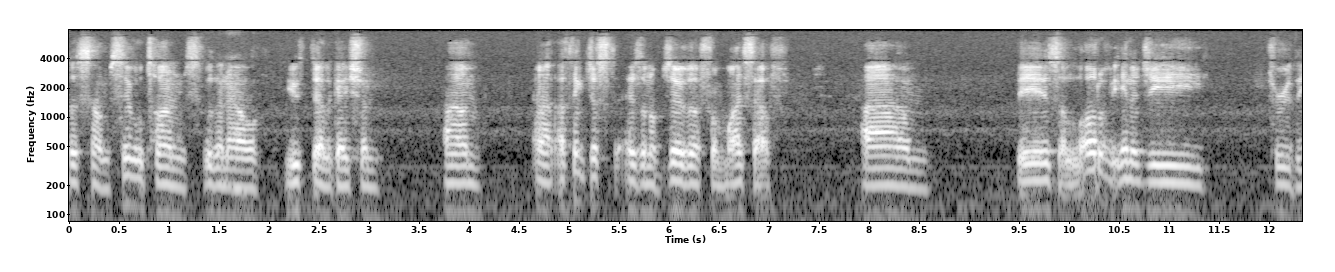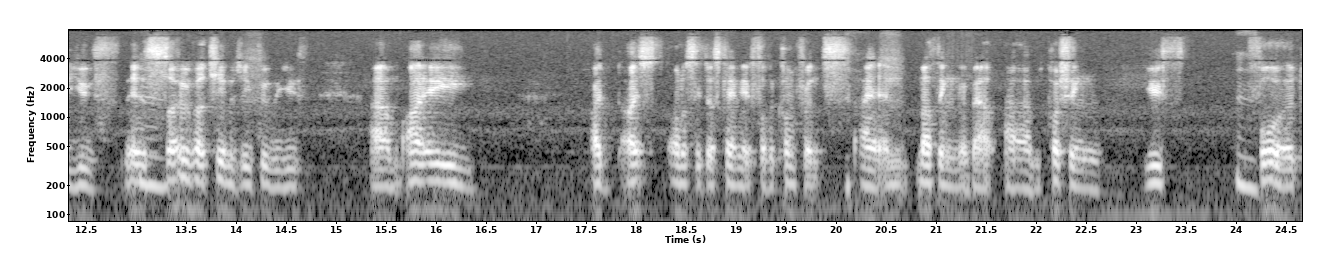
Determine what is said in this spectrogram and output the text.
this um, several times within our youth delegation, um, and I, think just as an observer from myself, um, there's a lot of energy through the youth. There's mm. so much energy through the youth. Um, I, I, I honestly just came here for the conference and nothing about um, pushing youth mm. forward,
